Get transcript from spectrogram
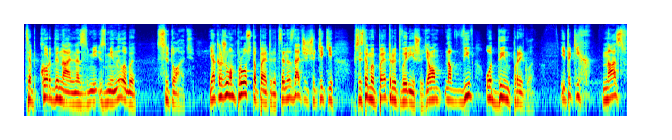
Це б кардинально змінило би ситуацію. Я кажу вам просто Петріот. Це не значить, що тільки системи Петріот вирішують. Я вам навів один приклад. І таких назв,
